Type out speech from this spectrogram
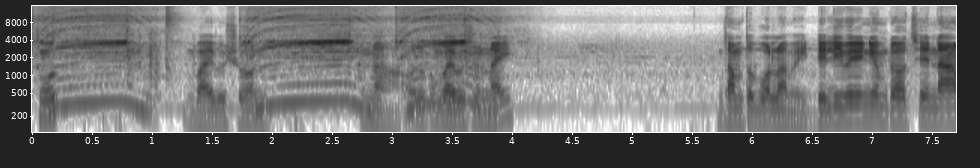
স্মুথ। ভাইব্রেশন না, ওরকম ভাইব্রেশন নাই। দাম তো বললামই, ডেলিভারি নিয়মটা হচ্ছে নাম,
